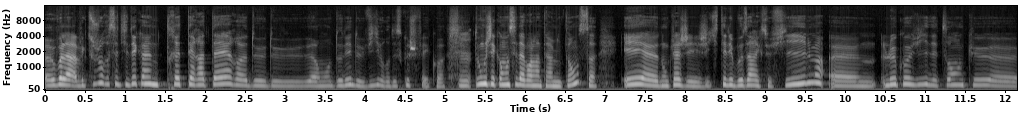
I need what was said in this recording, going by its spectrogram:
Euh, voilà, avec toujours cette idée quand même très terre à terre euh, de, à un moment donné de vivre de ce que je fais quoi. Mm. Donc j'ai commencé d'avoir l'intermittence et euh, donc là j'ai quitté les beaux arts avec ce film. le Covid étant que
